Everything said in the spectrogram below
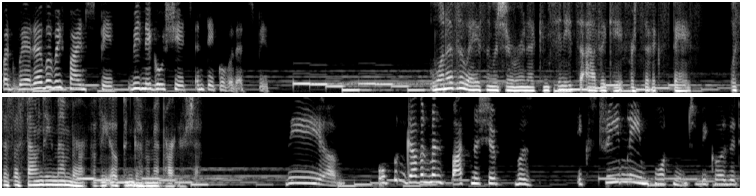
but wherever we find space, we negotiate and take over that space. One of the ways in which Aruna continued to advocate for civic space was as a founding member of the Open Government Partnership. The um, Open Government Partnership was extremely important because it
